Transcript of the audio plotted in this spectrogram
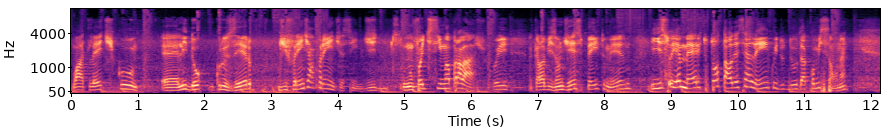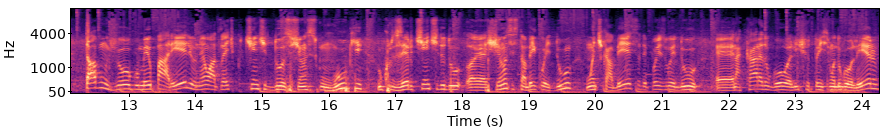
o Atlético é, lidou com o Cruzeiro de frente a frente, assim, de, não foi de cima para baixo, foi aquela visão de respeito mesmo. E isso aí é mérito total desse elenco e do, do, da comissão, né? Tava um jogo meio parelho, né? O Atlético tinha tido duas chances com o Hulk, o Cruzeiro tinha tido do, é, chances também com o Edu, um anticabeça, depois o Edu é, na cara do gol ali chutou em cima do goleiro.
